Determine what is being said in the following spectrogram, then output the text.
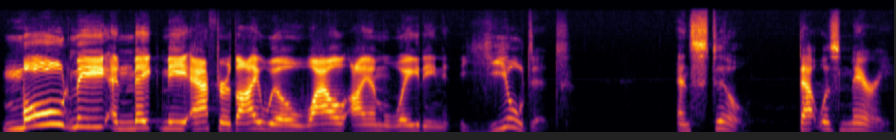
Mold me and make me after thy will while I am waiting. Yielded and still, that was Mary,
